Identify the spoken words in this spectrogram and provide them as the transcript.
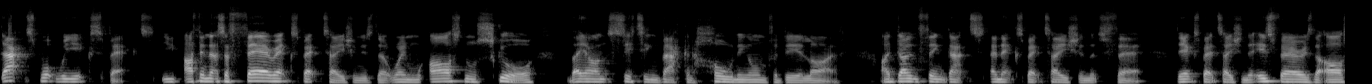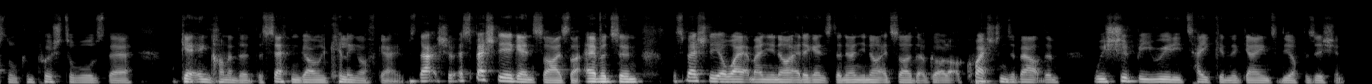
That's what we expect. I think that's a fair expectation. Is that when Arsenal score, they aren't sitting back and holding on for dear life. I don't think that's an expectation that's fair. The expectation that is fair is that Arsenal can push towards their getting kind of the, the second goal and killing off games. That should, especially against sides like Everton, especially away at Man United against the Man United side that have got a lot of questions about them. We should be really taking the game to the opposition.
